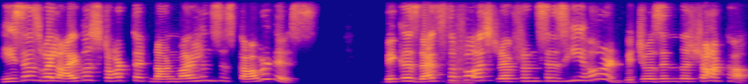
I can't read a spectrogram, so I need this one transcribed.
he says, Well, I was taught that nonviolence is cowardice because that's the first references he heard, which was in the Shakha.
